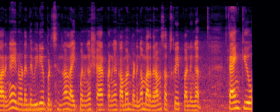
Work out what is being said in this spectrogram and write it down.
பாருங்கள் என்னோட இந்த வீடியோ பிடிச்சிருந்தா லைக் பண்ணுங்கள் ஷேர் பண்ணுங்கள் கமெண்ட் பண்ணுங்கள் மறந்துடாமல் சப்ஸ்கிரைப் பண்ணுங்கள் தேங்க்யூ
